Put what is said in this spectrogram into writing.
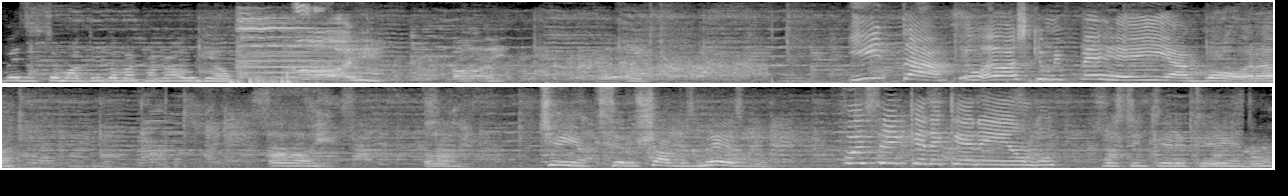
vez o seu Madruga vai pagar o aluguel. Ai, ai, ai. Eita, eu, eu acho que eu me ferrei agora. Ai, ai. Tinha que ser o Chaves mesmo? Foi sem querer querendo. Foi sem querer querendo.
